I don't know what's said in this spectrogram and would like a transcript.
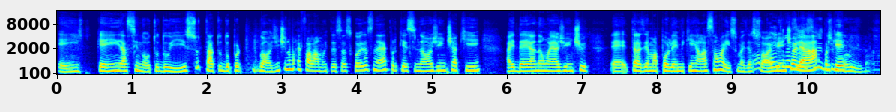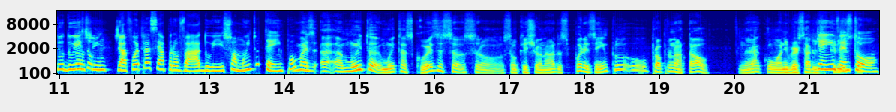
quem, quem assinou tudo isso, tá tudo por. Bom, a gente não vai falar muito dessas coisas, né? Porque senão a gente aqui, a ideia não é a gente é, trazer uma polêmica em relação a isso, mas é só a pode gente olhar, porque tipo, tudo Não, isso sim. já foi para ser aprovado isso há muito tempo. Mas ah, ah, muita, muitas coisas são, são, são questionadas. Por exemplo, o próprio Natal, né? Com o aniversário Quem de Cristo. inventou?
